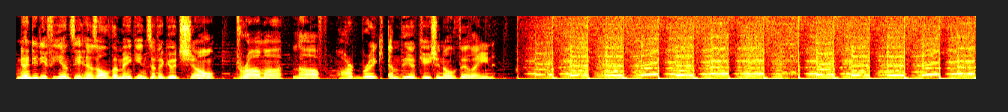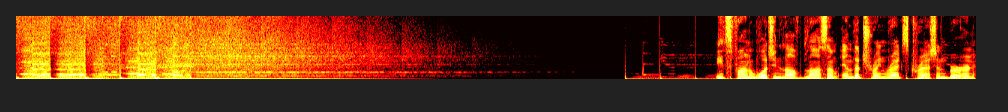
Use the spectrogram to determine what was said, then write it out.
90 Day Fiancé has all the makings of a good show drama, love, heartbreak, and the occasional villain. It's fun watching love blossom and the train wrecks crash and burn.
